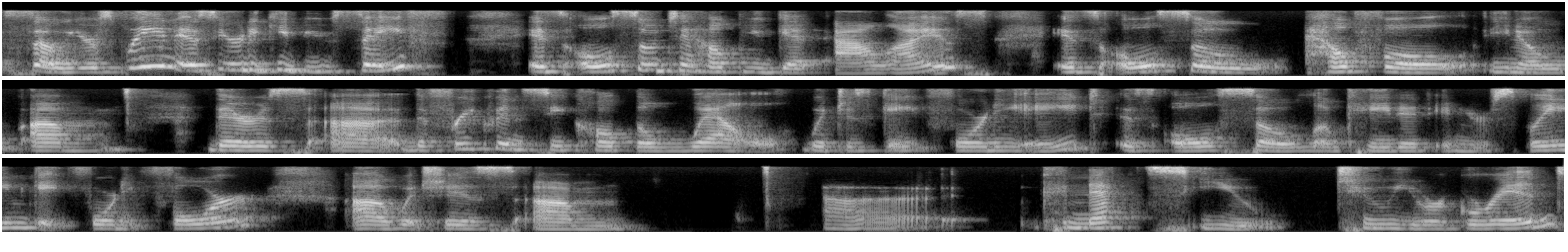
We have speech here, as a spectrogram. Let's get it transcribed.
so your spleen is here to keep you safe. It's also to help you get allies. It's also helpful, you know, um, there's uh, the frequency called the well, which is gate 48, is also located in your spleen. Gate 44, uh, which is um, uh, connects you to your grid.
